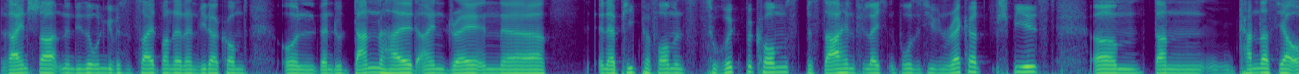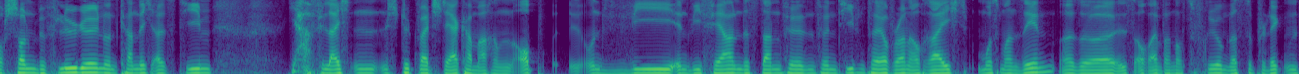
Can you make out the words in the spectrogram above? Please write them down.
reinstarten in diese ungewisse Zeit, wann der dann wiederkommt. Und wenn du dann halt einen Dre in der in der Peak-Performance zurückbekommst, bis dahin vielleicht einen positiven Rekord spielst, ähm, dann kann das ja auch schon beflügeln und kann dich als Team ja, vielleicht ein, ein, Stück weit stärker machen. Ob und wie, inwiefern das dann für, für einen tiefen Playoff-Run auch reicht, muss man sehen. Also ist auch einfach noch zu früh, um das zu predikten.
